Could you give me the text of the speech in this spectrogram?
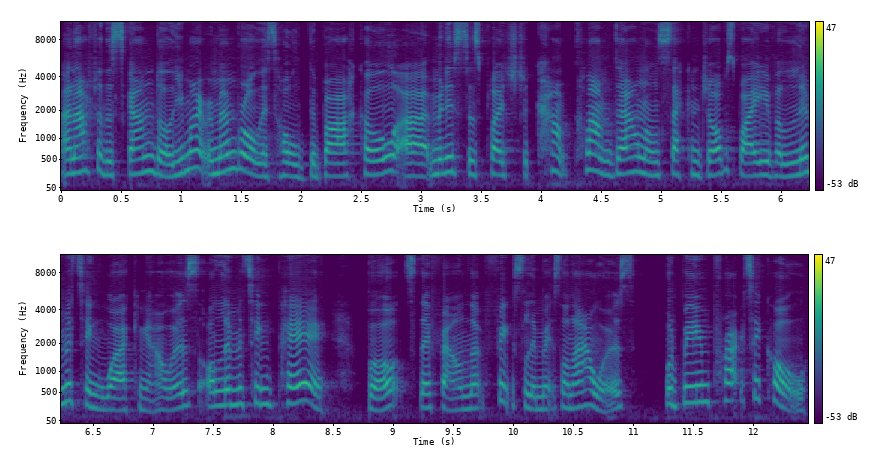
And after the scandal, you might remember all this whole debacle. Uh, ministers pledged to camp, clamp down on second jobs by either limiting working hours or limiting pay. But they found that fixed limits on hours would be impractical.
